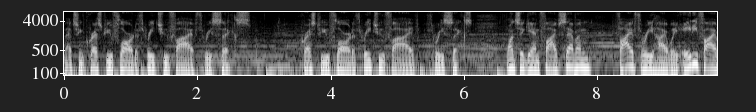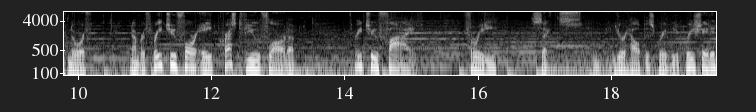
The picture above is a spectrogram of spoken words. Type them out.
That's in Crestview, Florida 32536. Crestview, Florida 32536. Once again, 5753 Highway 85 North, number 3248, Crestview, Florida 32536. And, and your help is greatly appreciated.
